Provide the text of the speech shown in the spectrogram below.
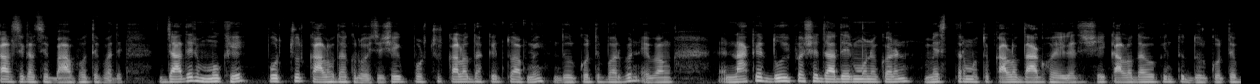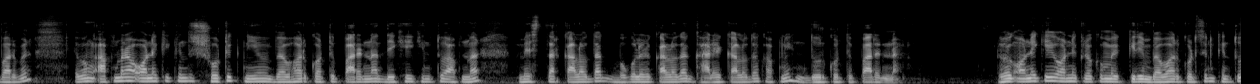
কালসে কালসে ভাব হতে পারে। যাদের মুখে প্রচুর কালো দাগ রয়েছে। সেই প্রচুর কালো দাগ কিন্তু আপনি দূর করতে পারবেন এবং নাকের দুই পাশে যাদের মনে করেন মেস্তার মতো কালো দাগ হয়ে গেছে, সেই কালো দাগও কিন্তু দূর করতে পারবেন এবং আপনারা অনেকে কিন্তু সঠিক নিয়মে ব্যবহার করতে পারেন না দেখেই কিন্তু আপনার মেস্তার কালো দাগ, বগলের কালো দাগ, ঘাড়ের কালো দাগ আপনি দূর করতে পারেন না। এবং অনেকেই অনেক রকমের ক্রিম ব্যবহার করছেন, কিন্তু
